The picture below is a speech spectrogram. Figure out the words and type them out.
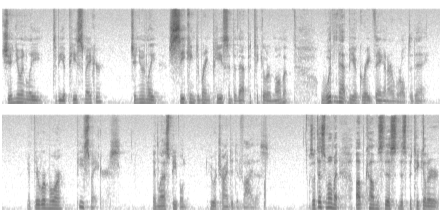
genuinely to be a peacemaker, genuinely seeking to bring peace into that particular moment, wouldn't that be a great thing in our world today? If there were more peacemakers and less people who are trying to divide us. So at this moment, up comes this, this particular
